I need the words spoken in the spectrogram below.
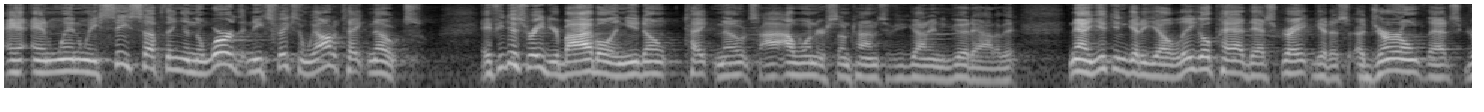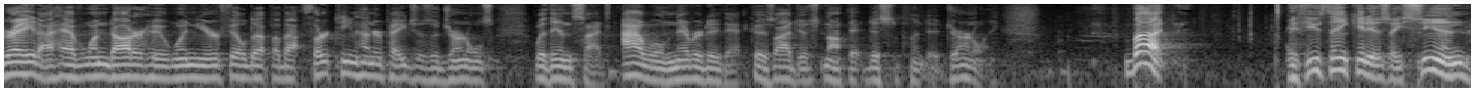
And, and when we see something in the Word that needs fixing, we ought to take notes. If you just read your Bible and you don't take notes, I, I wonder sometimes if you got any good out of it. Now, you can get a legal pad, that's great. Get a, a, journal, that's great. I have one daughter who one year filled up about 1,300 pages of journals with insights. I will never do that because I'm just not that disciplined at journaling. But if you think it is a sin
